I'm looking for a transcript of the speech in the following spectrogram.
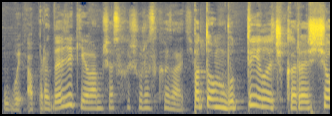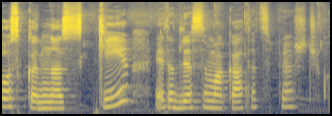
Ой, а про дедик я вам сейчас хочу рассказать. Потом бутылочка, расческа, носки. Это для самоката цепляшечка.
